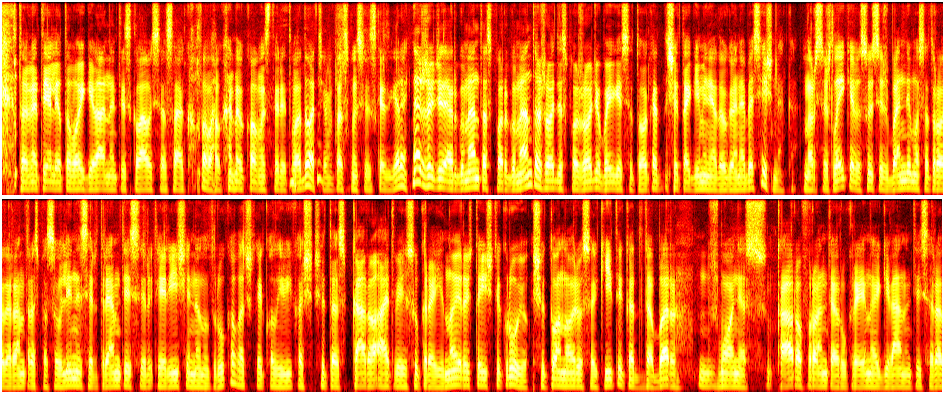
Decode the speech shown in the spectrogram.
tuomet tie Lietuvoje gyvenantis klausė, sako, palauk, nuo ko mes turit vaduoti, čia pas mus viskas gerai. Na, žodžiu, argumentas po argumento, žodis po žodžio baigėsi to, kad šita giminė daugiau nebesišneka. Nors išlaikė visus išbandymus, atrodo, ir antras pasaulinis, ir tremtys, ir tie ryšiai nenutrūko, va štai kol įvyko šitas karo atvejis Ukrainoje ir tai iš tikrųjų šituo noriu sakyti, kad dabar žmonės karo fronte ar Ukrainoje gyvenantys yra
